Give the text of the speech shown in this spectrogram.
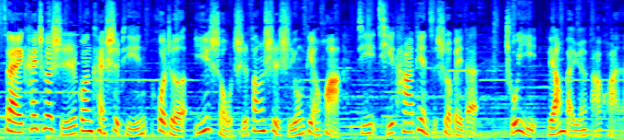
在开车时观看视频或者以手持方式使用电话及其他电子设备的，处以两百元罚款。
